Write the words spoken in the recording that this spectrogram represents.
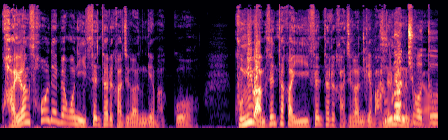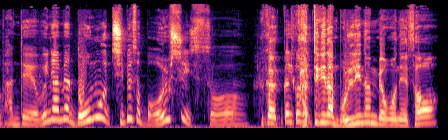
과연 서울대병원이 이 센터를 가져가는 게 맞고 국립암센터가 이 센터를 가져가는 게 맞느냐는 그건 저도 거예요. 반대예요. 왜냐하면 너무 집에서 멀 수 있어. 그러니까, 그러니까 가뜩이나 몰리는 병원에서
